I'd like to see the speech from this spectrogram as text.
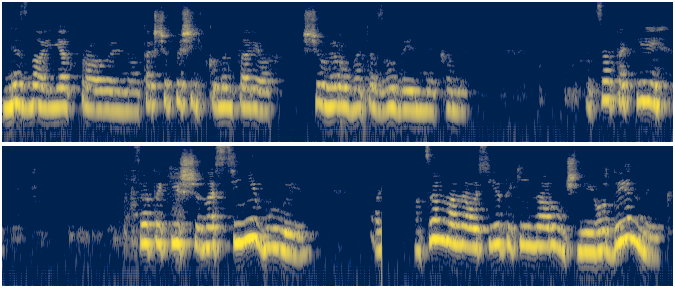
не знаю, як правильно. Так що пишіть в коментарях, що ви робите з годинниками. Оце такі, це такі, що на стіні були. А- це в мене ось є такий наручний годинник.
